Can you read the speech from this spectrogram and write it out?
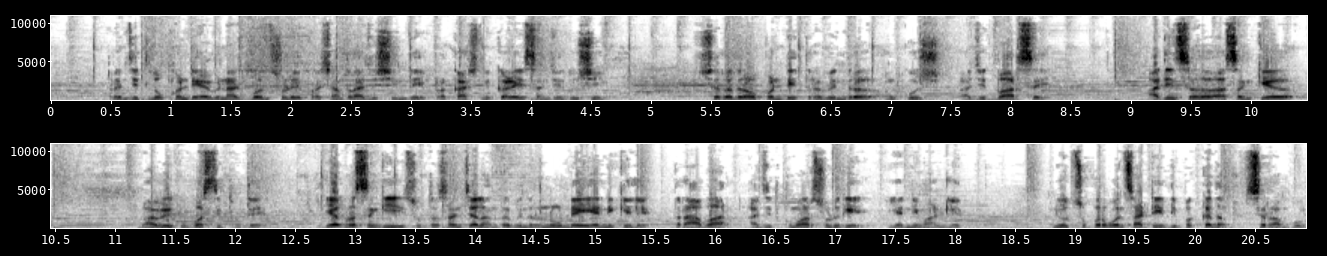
रणजित लोखंडे अविनाश बनसोडे प्रशांत राजे शिंदे प्रकाश निकाळे संजय दुशी शरदराव पंडित रवींद्र अंकुश अजित बारसे आदींसह असंख्य भाविक उपस्थित होते. याप्रसंगी सूत्रसंचालन रवींद्र लोंढे यांनी केले तर आभार अजित कुमार सुडगे यांनी मांडले. न्यूज सुपरवनसाठी साठी दीपक कदम श्रीरामपूर.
